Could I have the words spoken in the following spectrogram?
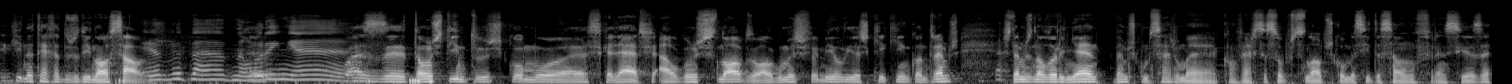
Aqui na terra dos dinossauros. É verdade, na Lourinhã. Quase tão extintos como, uh, se calhar, alguns snobs ou algumas famílias que aqui encontramos. Estamos na Lourinhã. Vamos começar uma conversa sobre snobs com uma citação francesa.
